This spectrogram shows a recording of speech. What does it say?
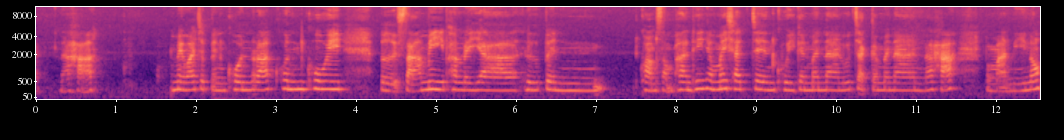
บนะคะ ไม่ว่าจะเป็นคนรักคนคุยเออสามีภรรยาหรือเป็น ความสัมพันธ์ที่ยังไม่ชัดเจนคุยกันมานานรู้จักกันมานานนะคะ ประมาณนี้เนาะ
